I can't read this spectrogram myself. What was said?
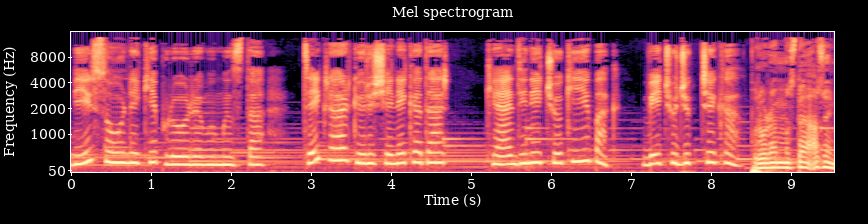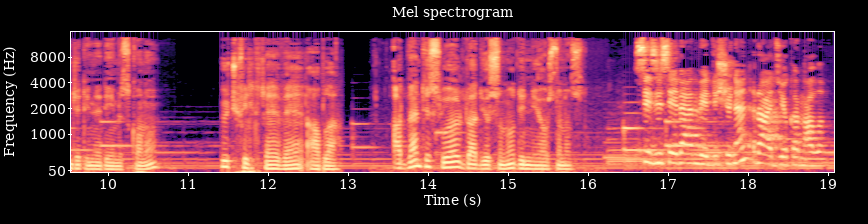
Bir sonraki programımızda tekrar görüşene kadar kendine çok iyi bak ve çocukça kal. Programımızda az önce dinlediğimiz konu 3 filtre ve abla. Adventist World Radyosu'nu dinliyorsunuz. Sizi seven ve düşünen radyo kanalı.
